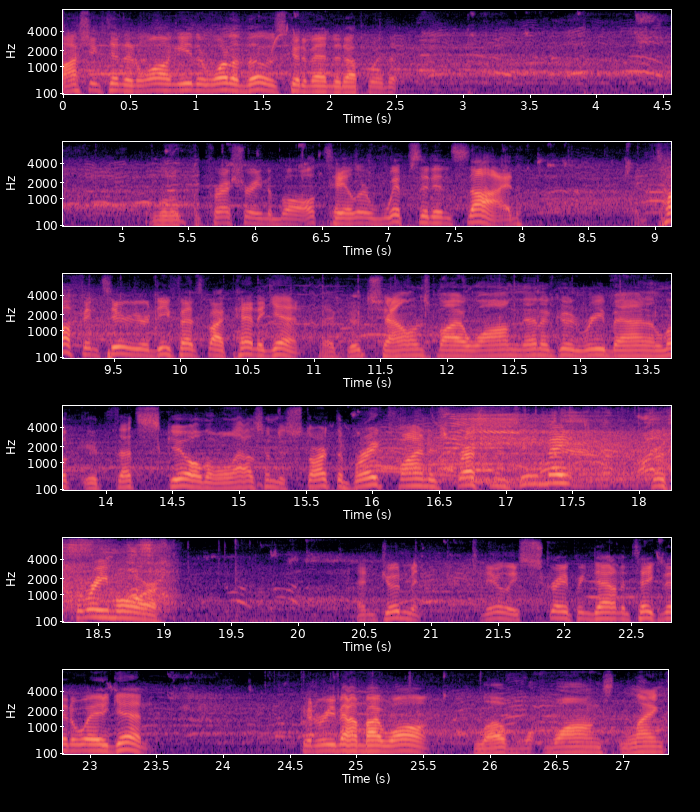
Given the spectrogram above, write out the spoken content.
Washington and Wang, either one of those could have ended up with it. A little pressuring the ball. Taylor whips it inside. And tough interior defense by Penn again. A good challenge by Wang, then a good rebound, and look, it's that skill that allows him to start the break, find his freshman teammate for three more. And Goodman nearly scraping down and taking it away again. Good rebound by Wang. Love Wang's length.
